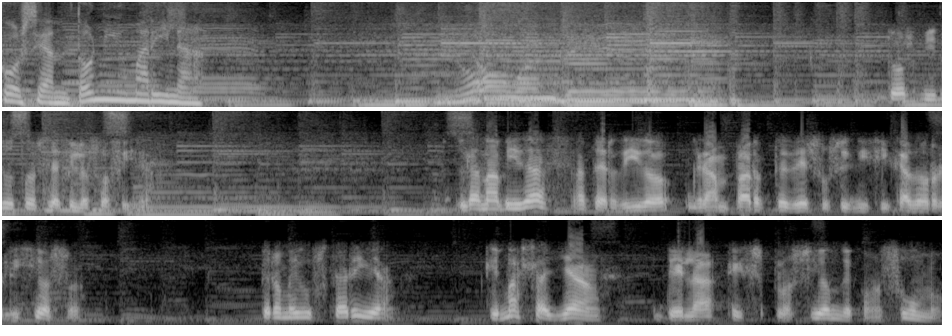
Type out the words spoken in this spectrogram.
José Antonio Marina. Dos minutos de filosofía. La Navidad ha perdido gran parte de su significado religioso, pero me gustaría que más allá de la explosión de consumo,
